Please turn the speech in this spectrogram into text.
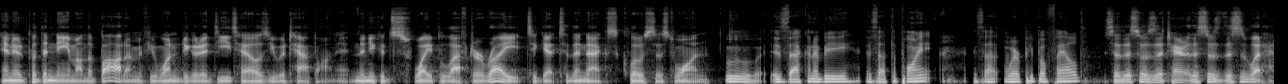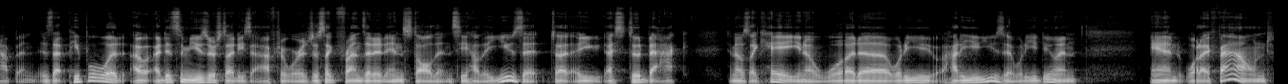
and it would put the name on the bottom. If you wanted to go to details, you would tap on it. And then you could swipe left or right to get to the next closest one. Ooh, is that going to be is that the point? Is that where people failed? So this was a ter- this was this is what happened is that people would I, I, did some user studies afterwards, just like friends that had installed it and see how they use it. So I, I stood back and I was like, "Hey, you know, what uh what do you how do you use it? What are you doing?" And what I found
